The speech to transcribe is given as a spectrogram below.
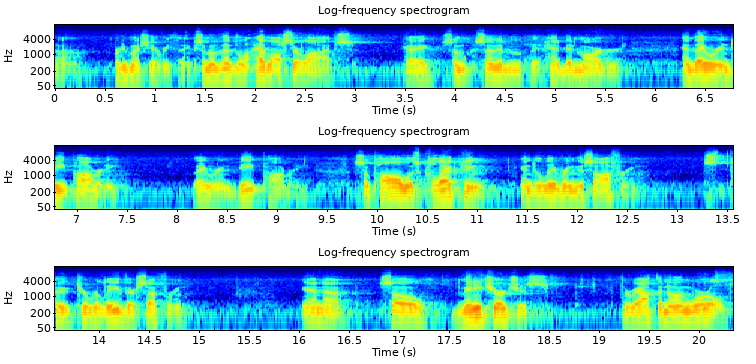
Uh, pretty much everything. Some of them had lost their lives. Okay, some some them had been martyred, and they were in deep poverty. They were in deep poverty. So Paul was collecting and delivering this offering to, to relieve their suffering. And uh, so many churches throughout the known world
